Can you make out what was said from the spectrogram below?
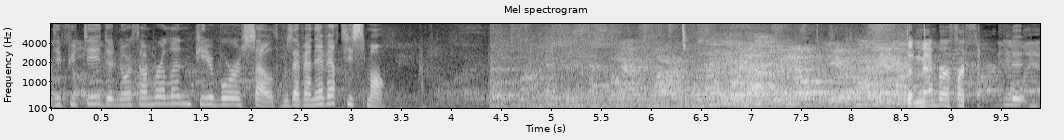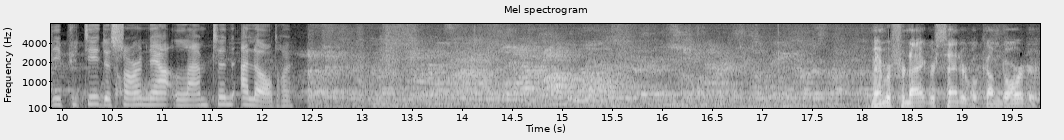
Député de Northumberland, Peterborough South, vous avez un avertissement. Le député de Sarnia-Lambton à l'ordre. Member for Niagara Centre will come to order.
